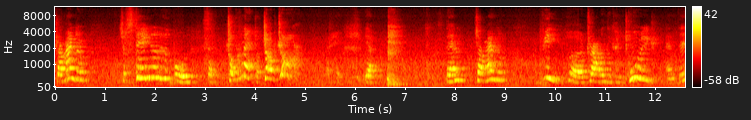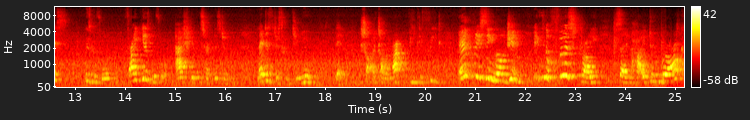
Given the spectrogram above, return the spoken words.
Charmander just stayed in the bowl, said Charmander, Jar Jar. Yeah. then Charmander we uh, traveled the Kanto region and this is before, five years before Ash even started his journey. Let us just continue. Then Char Charmander we defeat every single gym in the first try, saying hi to Brock,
